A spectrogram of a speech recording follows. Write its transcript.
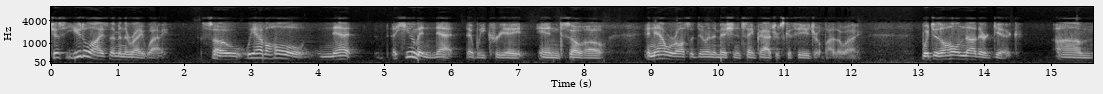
Just utilize them in the right way. So we have a whole net, a human net that we create in Soho. And now we're also doing the mission in St. Patrick's Cathedral, by the way, which is a whole nother gig. Um,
